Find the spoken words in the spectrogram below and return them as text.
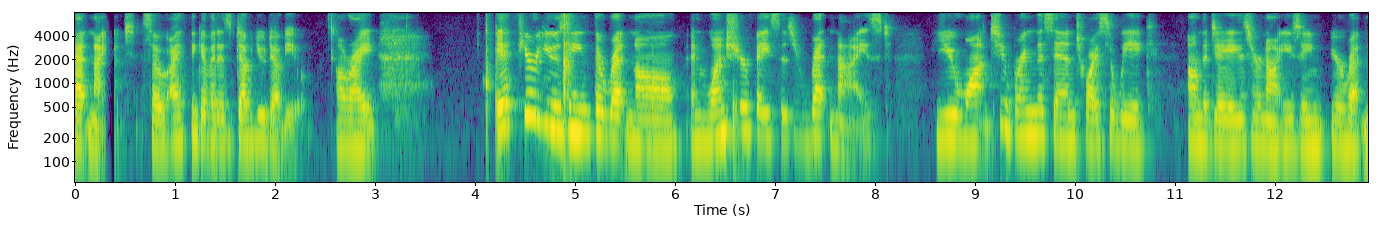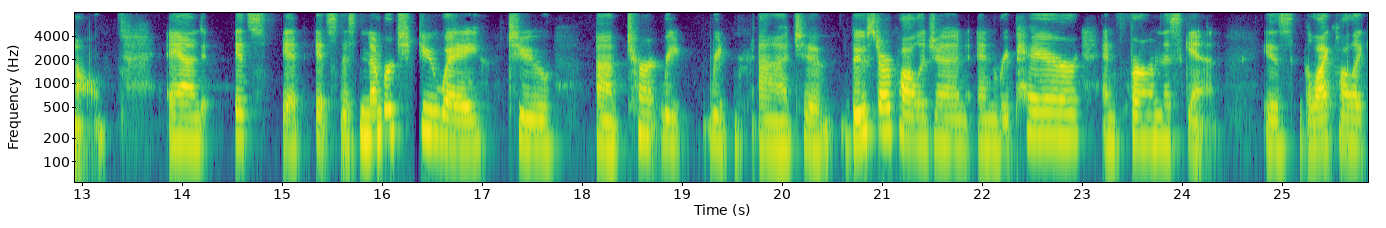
at night. So I think of it as WW. All right. If you're using the retinol and once your face is retinized, you want to bring this in twice a week on the days you're not using your retinol and it's it it's this number two way to um, turn re, re, uh, to boost our collagen and repair and firm the skin is glycolic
